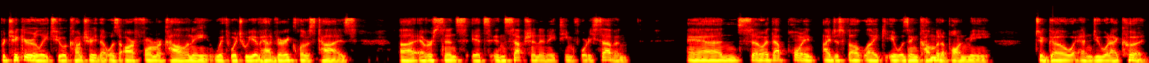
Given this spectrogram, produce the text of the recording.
particularly to a country that was our former colony with which we have had very close ties uh, ever since its inception in 1847. And so at that point, I just felt like it was incumbent upon me to go and do what I could.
